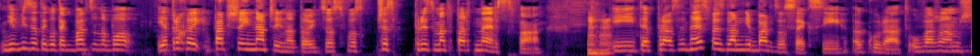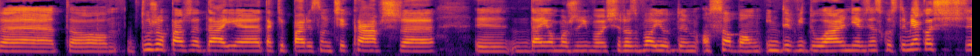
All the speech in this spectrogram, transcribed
nie widzę tego tak bardzo, no bo ja trochę patrzę inaczej na to ojcostwo przez pryzmat partnerstwa. Mhm. I te partnerstwo jest dla mnie bardzo sexy akurat. Uważam, że to dużo parze daje, takie pary są ciekawsze, yy, dają możliwość rozwoju tym osobom indywidualnie, w związku z tym jakoś yy,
